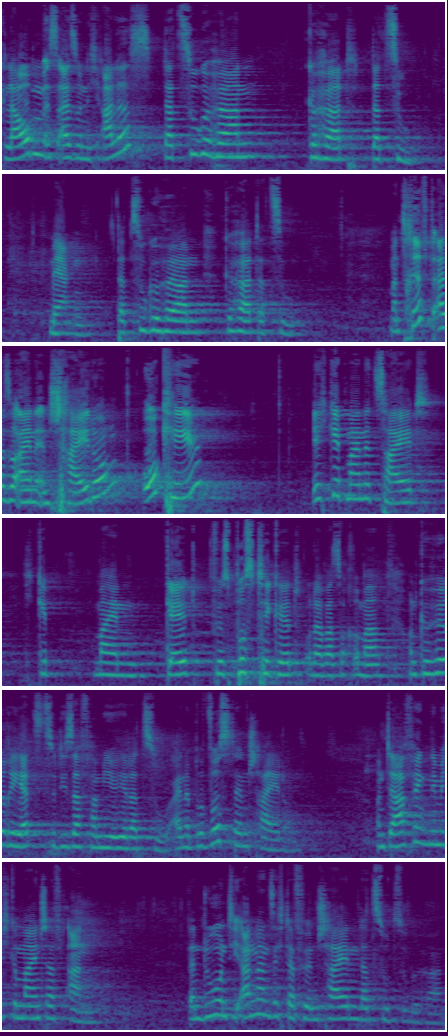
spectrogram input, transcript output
Glauben ist also nicht alles, dazugehören gehört dazu. Merken, dazugehören gehört dazu. Man trifft also eine Entscheidung, okay, ich gebe meine Zeit, ich gebe mein Geld fürs Busticket oder was auch immer und gehöre jetzt zu dieser Familie dazu. Eine bewusste Entscheidung. Und da fängt nämlich Gemeinschaft an, wenn du und die anderen sich dafür entscheiden, dazuzugehören.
